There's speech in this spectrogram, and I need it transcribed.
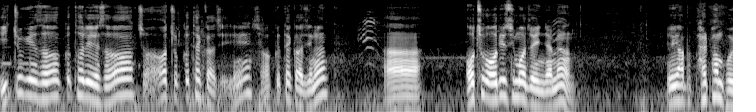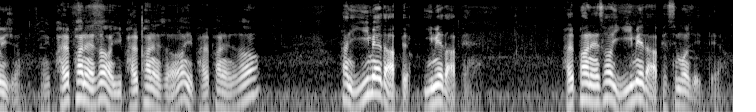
이쪽에서 끝터리에서 저쪽 끝에까지 저 끝에까지는 아 어초가 어디 심어져 있냐면 여기 앞에 발판 보이죠? 이 발판에서 이 발판에서 이 발판에서 한 2m 앞에 2m 앞에 발판에서 2m 앞에 심어져 있대요.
